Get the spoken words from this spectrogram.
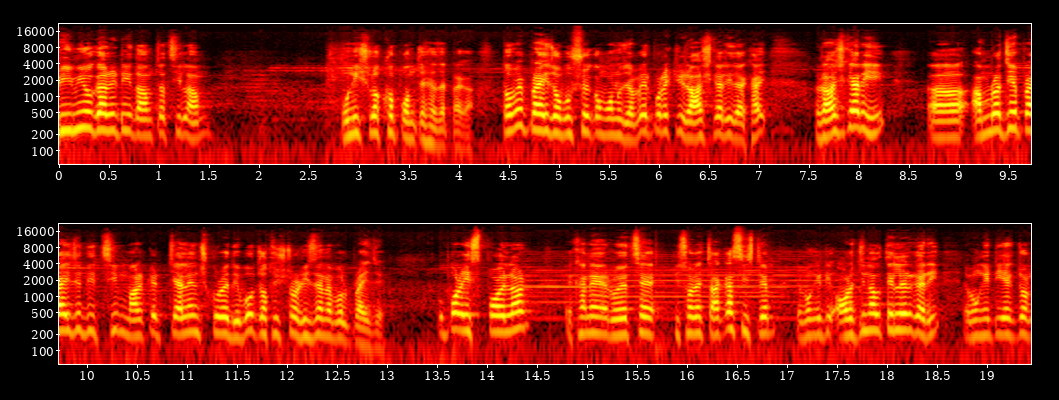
প্রিমিয় গাড়িটি দাম চাচ্ছিলাম উনিশ লক্ষ পঞ্চাশ হাজার টাকা। তবে প্রাইস অবশ্যই কমানো যাবে। এরপর একটি রাশ গাড়ি দেখাই। রাশ গাড়ি আমরা যে প্রাইজে দিচ্ছি মার্কেট চ্যালেঞ্জ করে দিব যথেষ্ট রিজনেবল প্রাইজে উপরে স্পয়লার এখানে রয়েছে পিছনে চাকা সিস্টেম এবং এটি অরিজিনাল তেলের গাড়ি এবং এটি একজন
